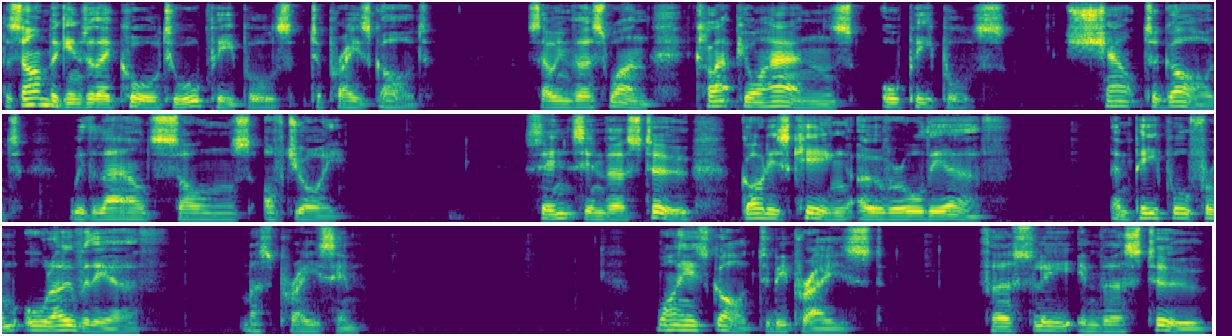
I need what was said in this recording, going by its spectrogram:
The psalm begins with a call to all peoples to praise God. So in verse 1, clap your hands, all peoples, shout to God with loud songs of joy. Since, in verse 2, God is king over all the earth, then people from all over the earth must praise him. Why is God to be praised? Firstly, in verse 2,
